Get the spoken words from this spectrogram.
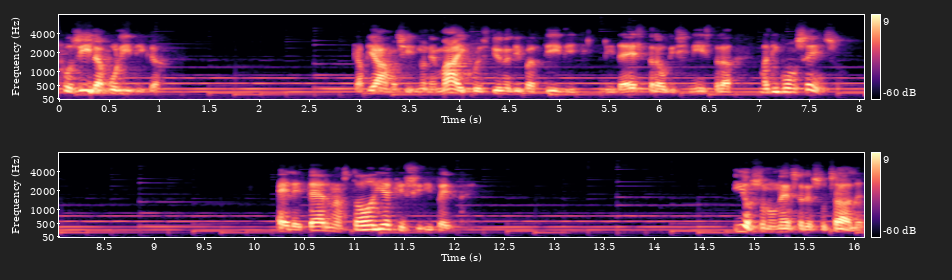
così la politica. Capiamoci, non è mai questione di partiti, di destra o di sinistra, ma di buonsenso. È l'eterna storia che si ripete. Io sono un essere sociale,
